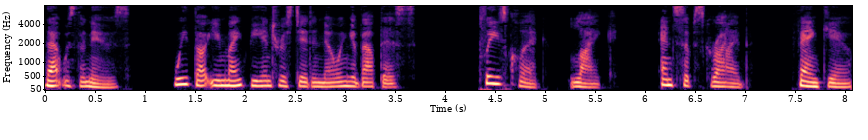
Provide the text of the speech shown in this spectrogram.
That was the news. We thought you might be interested in knowing about this. Please click like and subscribe. Thank you.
